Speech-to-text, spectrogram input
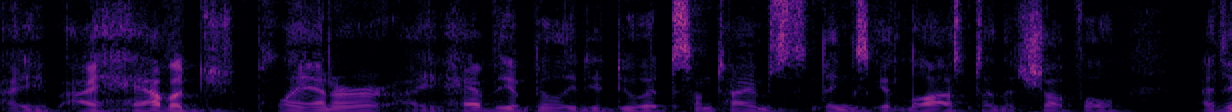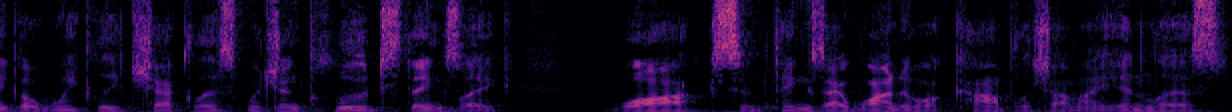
I, I have a planner. I have the ability to do it. Sometimes things get lost in the shuffle. I think a weekly checklist, which includes things like walks and things I want to accomplish on my in list.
